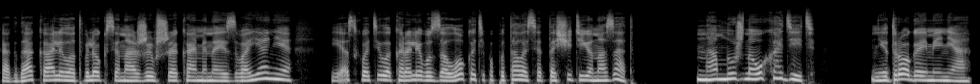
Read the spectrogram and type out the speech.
Когда Калил отвлекся на ожившее каменное изваяние, я схватила королеву за локоть и попыталась оттащить ее назад. «Нам нужно уходить». «Не трогай меня»,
